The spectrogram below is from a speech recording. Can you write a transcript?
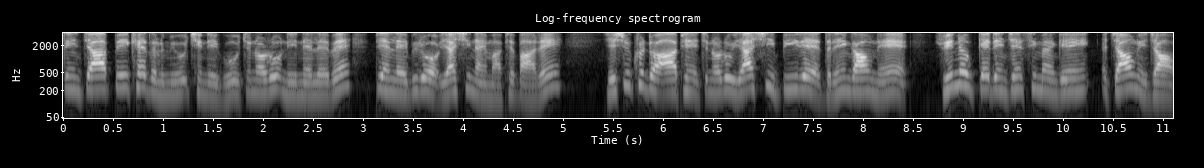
တင် जा ပေးခဲ့တယ်လို့မျိုးအခြေအနေကိုကျွန်တော်တို့အနေနဲ့လည်းပဲပြန်လည်ပြီးတော့ရရှိနိုင်မှာဖြစ်ပါတယ်။ယေရှုခရစ်တော်အားဖြင့်ကျွန်တော်တို့ရရှိပြီးတဲ့သတင်းကောင်းနဲ့ရွေးနှုတ်ကယ်တင်ခြင်းစီမံကိန်းအကြောင်းတွေကြောင့်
